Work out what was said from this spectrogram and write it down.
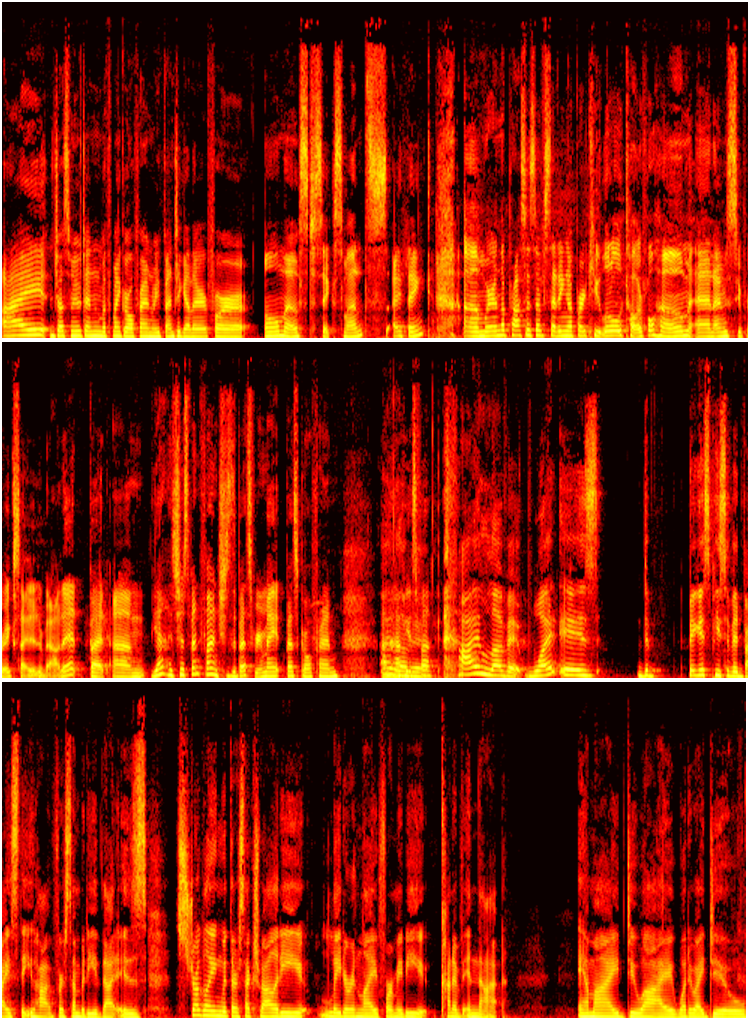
I just moved in with my girlfriend. We've been together for almost six months, I think. Um, we're in the process of setting up our cute little colorful home, and I'm super excited about it. But um, yeah, it's just been fun. She's the best roommate, best girlfriend. I'm happy as fuck. I love it. What is the biggest piece of advice that you have for somebody that is struggling with their sexuality later in life or maybe kind of in that am I, do I, what do I do?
